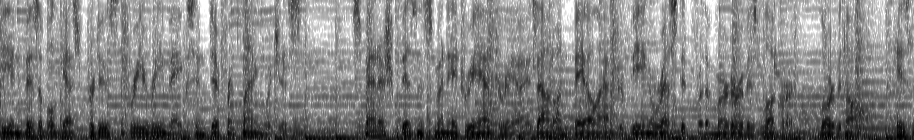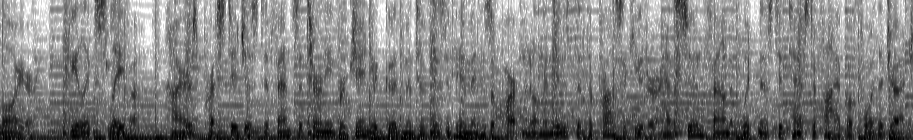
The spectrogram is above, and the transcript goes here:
The Invisible Guest produced three remakes in different languages. Spanish businessman Adriandria is out on bail after being arrested for the murder of his lover, Laura Vidal. His lawyer, Felix Leiva, hires prestigious defense attorney Virginia Goodman to visit him in his apartment on the news that the prosecutor has soon found a witness to testify before the judge.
